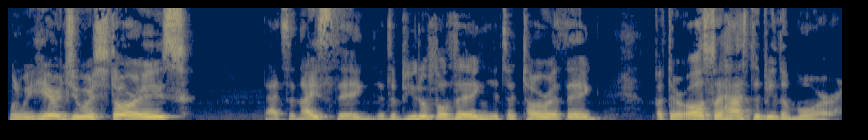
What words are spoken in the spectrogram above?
when we hear Jewish stories, that's a nice thing. It's a beautiful thing. It's a Torah thing. But there also has to be the more.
